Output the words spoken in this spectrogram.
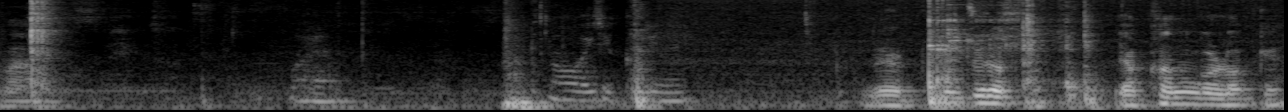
와. 뭐야? 어 이제 끓이네 내가 불 줄였어. 약한 걸로 할게.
